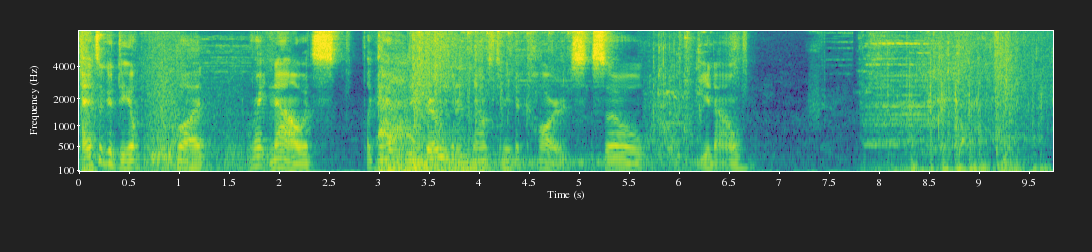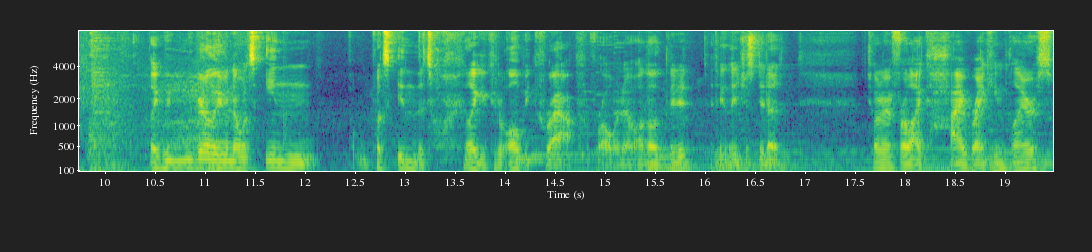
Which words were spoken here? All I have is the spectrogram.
And it's a good deal, but right now it's, like, they, haven't, barely even announced any of the cards, so, you know. Like, we barely even know what's in, what's in the toy. Like, it could all be crap, for all we know. Although they did, I think they just did a tournament for like high ranking players.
